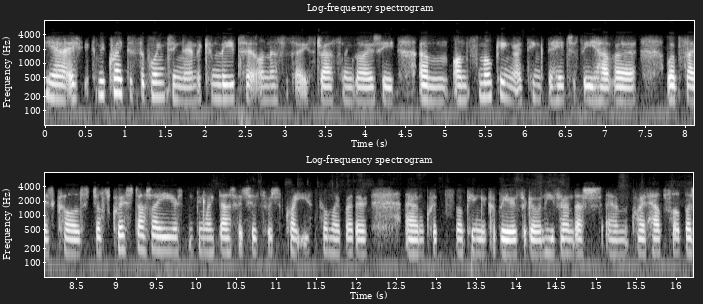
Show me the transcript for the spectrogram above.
Yeah, it, it, can be quite disappointing and it can lead to unnecessary stress and anxiety. Um, on smoking, I think the HSE have a website called justquit.ie or something like that, which is which is quite useful. My brother um, quit smoking a couple of years ago and he found that um, quite helpful. But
